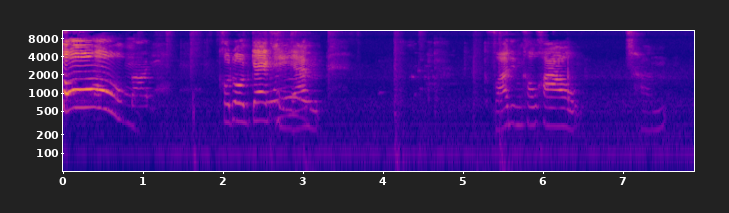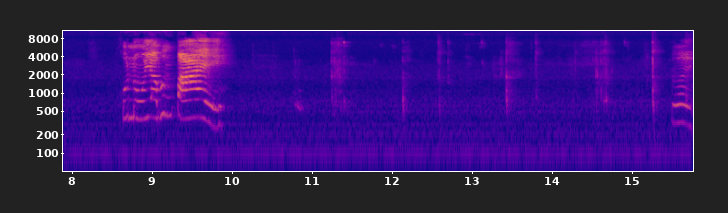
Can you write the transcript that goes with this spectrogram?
ตุ้มตายเขาโดนแก้แค้น ฟ้าดินเข้าๆฉัน คุณหนูอย่าเพิ่งไป เฮ้ย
